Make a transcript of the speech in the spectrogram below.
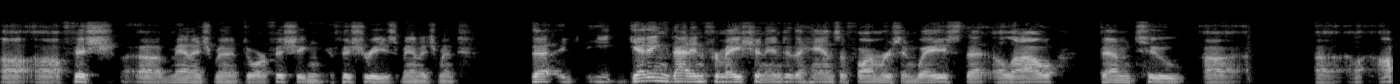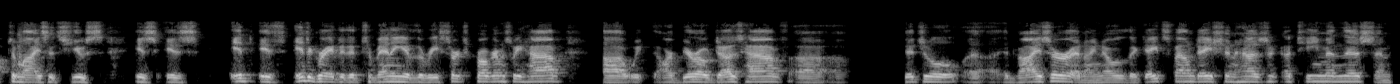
uh, uh, fish uh, management or fishing fisheries management. That getting that information into the hands of farmers in ways that allow them to uh, uh, optimize its use is is it is integrated into many of the research programs we have. We, our bureau does have a digital uh, advisor, and I know the Gates Foundation has a team in this, and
